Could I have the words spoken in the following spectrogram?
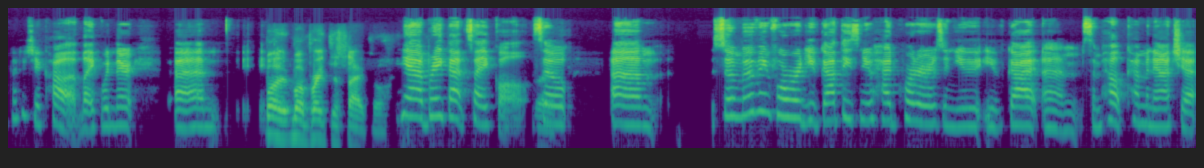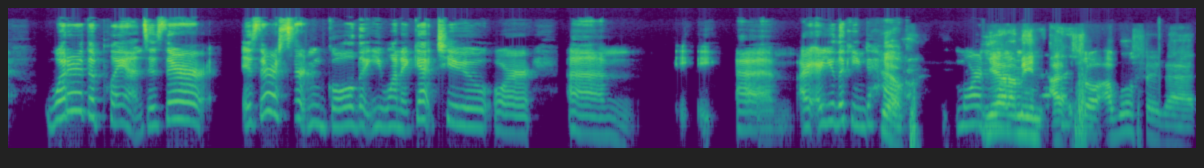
what did you call it? Like when they're um well well break the cycle. Yeah, break that cycle. Right. So um so moving forward, you've got these new headquarters and you you've got um some help coming at you what are the plans? Is there is there a certain goal that you want to get to, or um, um, are, are you looking to help yeah. more? yeah, more I mean, I, so I will say that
